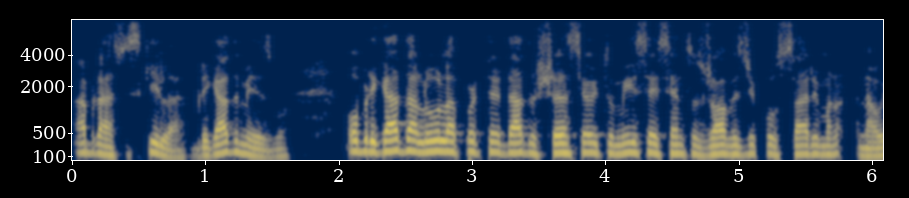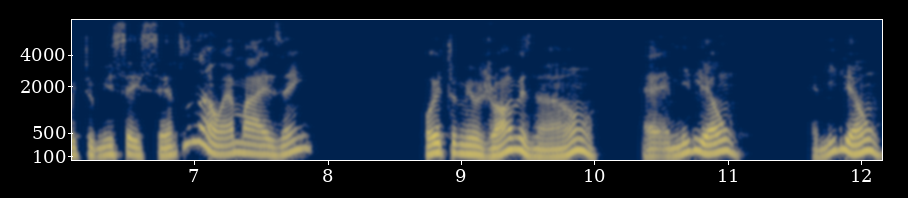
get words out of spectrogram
Abraço, Esquila, obrigado mesmo. Obrigado a Lula por ter dado chance a 8.600 jovens de cursarem uma... Não, 8.600 não, é mais, hein? 8 mil jovens? Não, é, é milhão, é milhão.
